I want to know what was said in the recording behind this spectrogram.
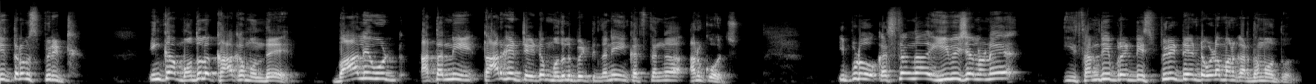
చిత్రం స్పిరిట్. ఇంకా మొదలు కాకముందే బాలీవుడ్ అతన్ని టార్గెట్ చేయడం మొదలుపెట్టిందని ఖచ్చితంగా అనుకోవచ్చు. ఇప్పుడు ఖచ్చితంగా ఈ విషయంలోనే ఈ సందీప్ రెడ్డి స్పిరిట్ ఏంటో కూడా మనకు అర్థమవుతుంది.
